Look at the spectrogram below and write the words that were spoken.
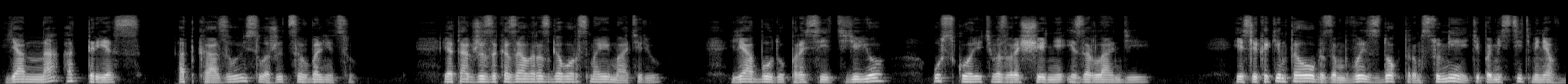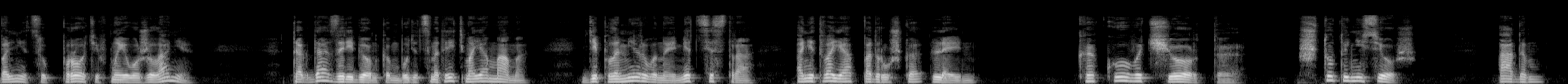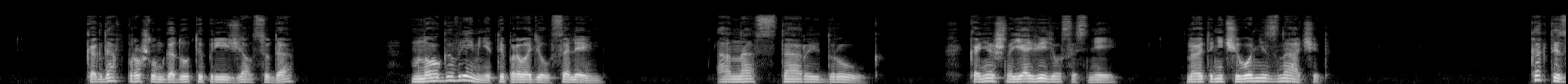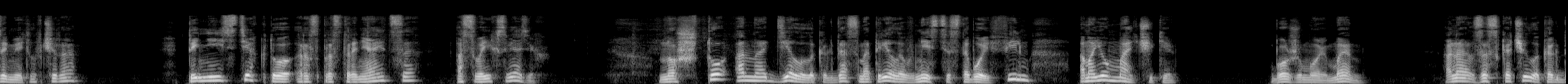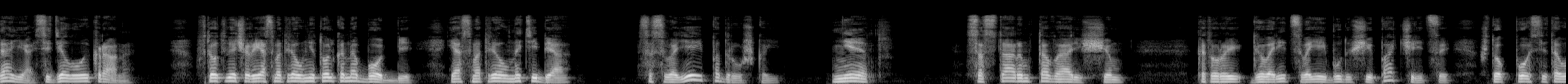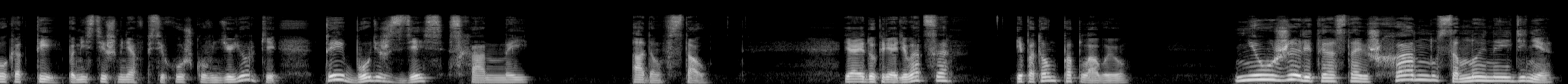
Я наотрез отказываюсь ложиться в больницу. Я также заказал разговор с моей матерью. Я буду просить ее ускорить возвращение из Ирландии. Если каким-то образом вы с доктором сумеете поместить меня в больницу против моего желания, тогда за ребенком будет смотреть моя мама, дипломированная медсестра, а не твоя подружка Лейн». «Какого черта? Что ты несешь?» «Адам, когда в прошлом году ты приезжал сюда, много времени ты проводил с Лейн?» «Она старый друг. Конечно, я виделся с ней, но это ничего не значит. Как ты заметил вчера, ты не из тех, кто распространяется о своих связях. Но что она делала, когда смотрела вместе с тобой фильм о моем мальчике? Боже мой, Мэн, она заскочила, когда я сидел у экрана. В тот вечер я смотрел не только на Бобби, я смотрел на тебя со своей подружкой. Нет, со старым товарищем, который говорит своей будущей падчерице, что после того, как ты поместишь меня в психушку в Нью-Йорке, ты будешь здесь с Ханной. Адам встал. Я иду переодеваться и потом поплаваю. Неужели ты оставишь Ханну со мной наедине?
